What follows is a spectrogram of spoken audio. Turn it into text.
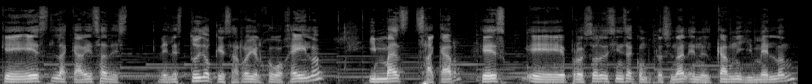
que es la cabeza del estudio que desarrolla el juego Halo, y Matt Sakar, que es eh, profesor de ciencia computacional en el Carnegie Mellon,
